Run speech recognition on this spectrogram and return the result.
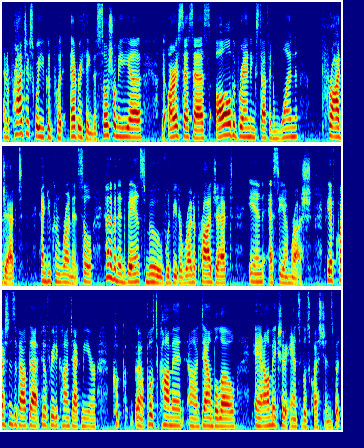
And a project's where you could put everything, the social media, the RSS, all the branding stuff in one project and you can run it. So kind of an advanced move would be to run a project in SEMrush. If you have questions about that, feel free to contact me or uh, post a comment uh, down below and I'll make sure to answer those questions. But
